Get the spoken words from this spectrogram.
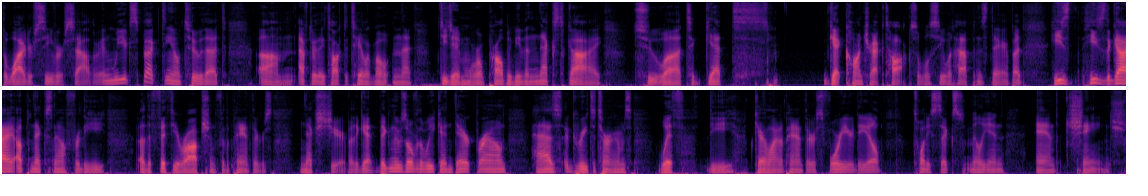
the wide receiver salary. And we expect, you know, too, that um, after they talk to Taylor Moton, that DJ Moore will probably be the next guy to uh, to get get contract talk. So we'll see what happens there. But he's he's the guy up next now for the uh, the fifth year option for the Panthers next year. But again, big news over the weekend. Derrick Brown has agreed to terms with the Carolina Panthers, four year deal, 26 million and change.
